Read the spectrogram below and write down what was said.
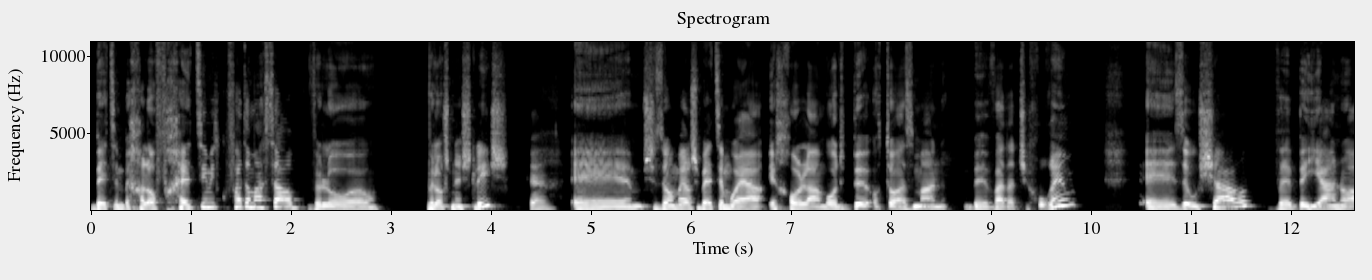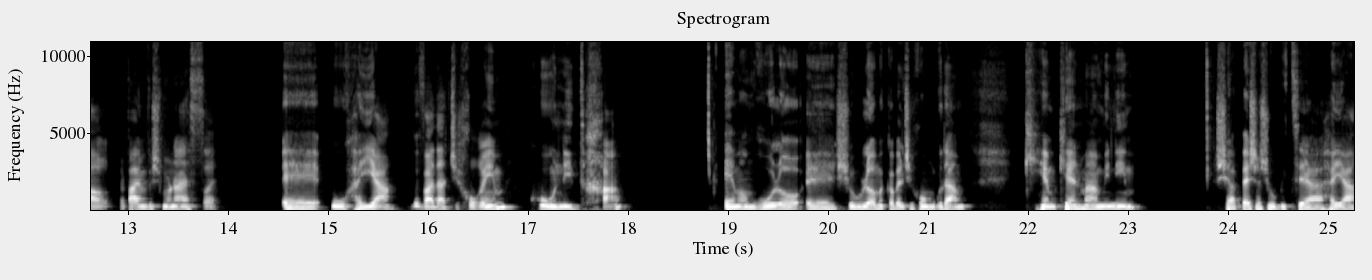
בעצם בחלוף חצי מתקופת המאסר ולא, ולא שני שליש. כן. שזה אומר שבעצם הוא היה יכול לעמוד באותו הזמן בוועדת שחרורים. אה, זה אושר, ובינואר 2018 אה, הוא היה בוועדת שחרורים, הוא נדחה. הם אמרו לו אה, שהוא לא מקבל שחרור מוקדם, כי הם כן מאמינים שהפשע שהוא ביצע היה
